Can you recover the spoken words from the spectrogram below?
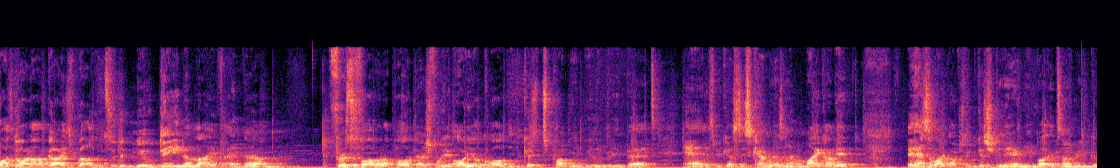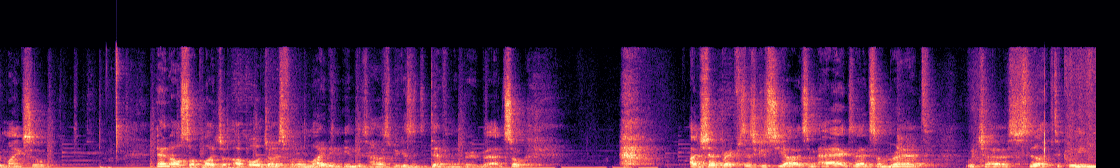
What's going on guys? Welcome to the new day in life and um, first of all I want to apologize for the audio quality because it's probably really really bad and it's because this camera doesn't have a mic on it. It has a mic obviously because you can hear me but it's not a really good mic so and also apologize for the lighting in this house because it's definitely very bad. So I just had breakfast as you can see I had some eggs, I had some bread which I still have to clean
